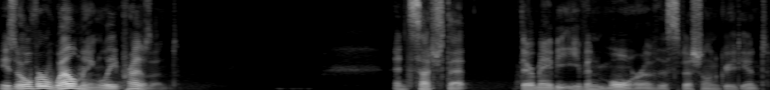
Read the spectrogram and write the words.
is overwhelmingly present and such that there may be even more of this special ingredient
